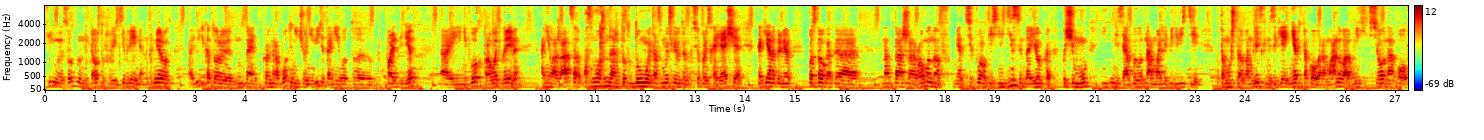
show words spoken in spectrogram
фильмы созданы для того, чтобы провести время. Например, вот а, люди, которые, не знаю, кроме работы ничего не видят, они вот э, покупают билет а, и неплохо проводят время. Они ложатся, возможно, даже кто-то думает, осмысливает это все происходящее. Как я, например, после того, как э, Наташа Романов, у меня до сих пор вот есть единственная доебка, почему нельзя было нормально перевести. Потому что в английском языке нету такого Романова, у них все на off.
